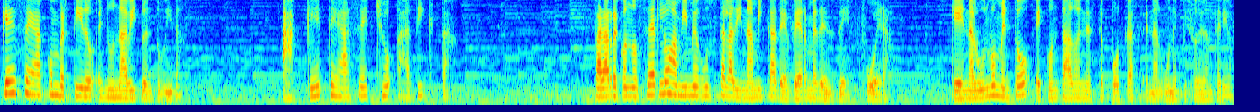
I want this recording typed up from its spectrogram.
¿Qué se ha convertido en un hábito en tu vida? ¿A qué te has hecho adicta? Para reconocerlo, a mí me gusta la dinámica de verme desde fuera, que en algún momento he contado en este podcast en algún episodio anterior.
